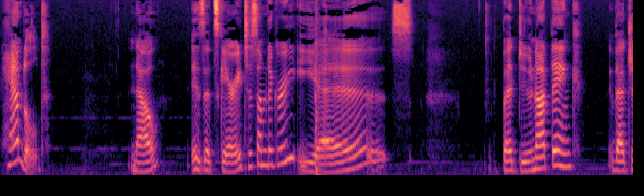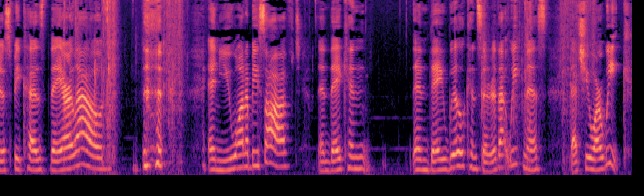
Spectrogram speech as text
handled. Now, is it scary to some degree? Yes. But do not think that just because they are loud and you want to be soft and they can and they will consider that weakness that you are weak.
